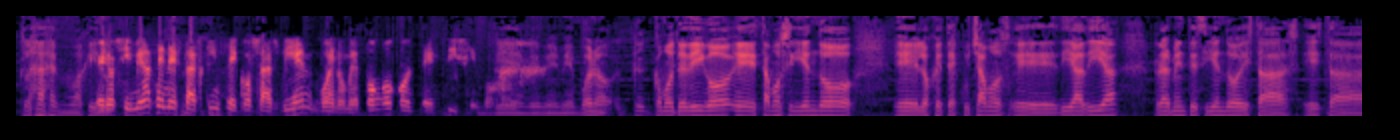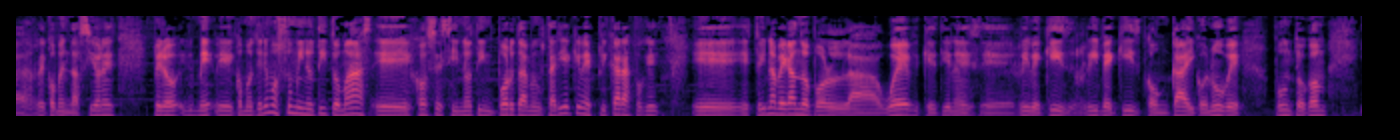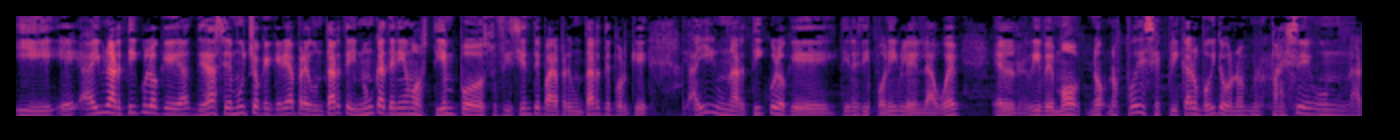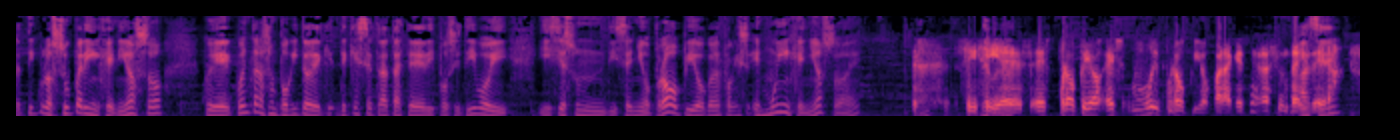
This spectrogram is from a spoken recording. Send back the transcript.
Pero si me hacen estas 15 cosas bien, bueno, me pongo contentísimo. Bien, bien, bien. Bueno, como te digo, eh, estamos siguiendo eh, los que te escuchamos eh, día a día, realmente siguiendo estas estas recomendaciones. Pero eh, como tenemos un minutito más, eh, José, si no te importa, me gustaría que me explicaras, porque estoy navegando por la web que tienes eh, Ribekids, Ribekids con K y con V.com, y hay un artículo que desde hace mucho que quería preguntarte y nunca teníamos tiempo suficiente para preguntarte, porque hay un artículo que tienes disponible en la web, el Ribemob. ¿No, ¿Nos puedes explicar? Un poquito, me parece un artículo súper ingenioso. Eh, cuéntanos un poquito de, de, qué se trata este dispositivo y, y si es un diseño propio, porque es, es muy ingenioso, ¿eh? Sí, sí, es, es, propio, es muy propio, para que te hagas una ¿Ah, idea. Sí?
